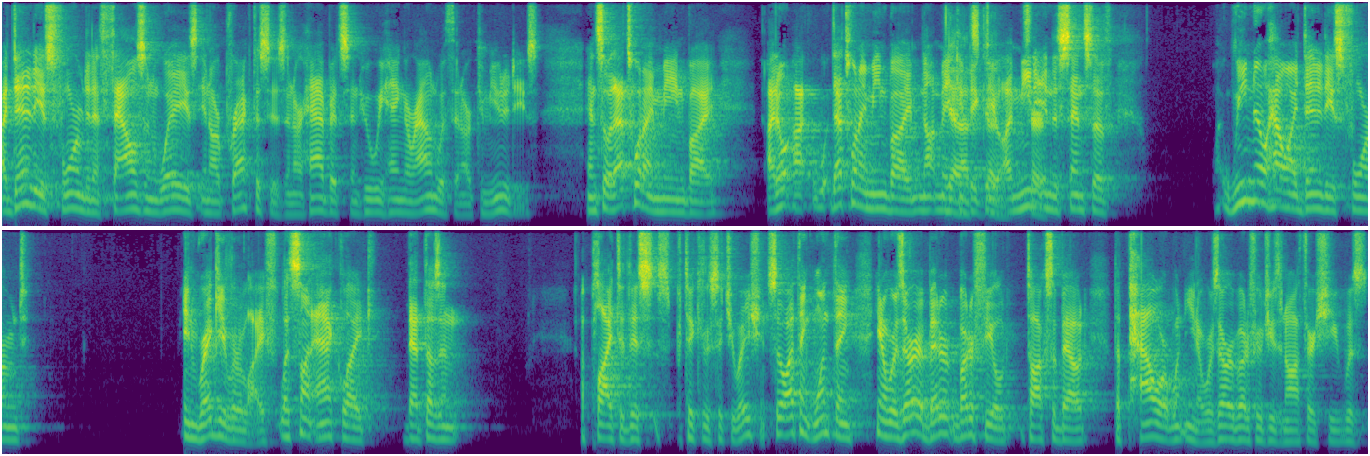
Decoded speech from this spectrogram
Identity is formed in a thousand ways in our practices in our habits and who we hang around with in our communities. And so that's what i mean by i don't I, that's what i mean by not making a that's big deal. i mean Sure. it in the sense of we know how identity is formed in regular life. Let's not act like that doesn't apply to this particular situation. So I think one thing, you know, Rosaria Butter- Butterfield talks about the power when, you know, Rosaria Butterfield, she's an author. She was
